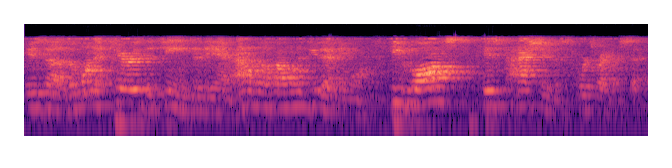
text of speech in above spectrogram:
is uh, the one that carries the team to the end. I don't know if I want to do that anymore. He lost his passion, the sports writer said.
